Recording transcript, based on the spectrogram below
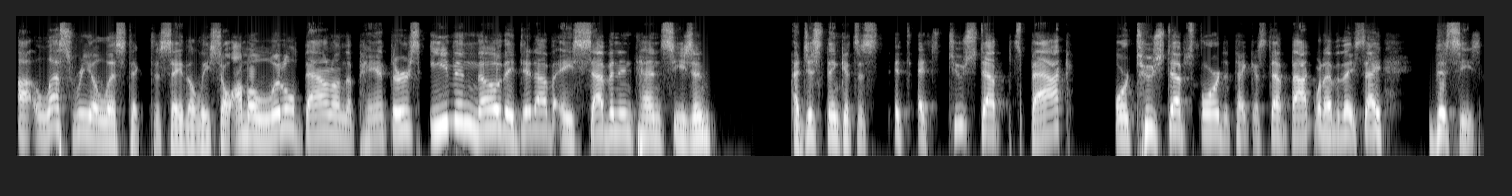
uh, less realistic to say the least. So I'm a little down on the Panthers, even though they did have a seven and ten season. I just think it's a it's it's two steps back or two steps forward to take a step back, whatever they say. This season,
